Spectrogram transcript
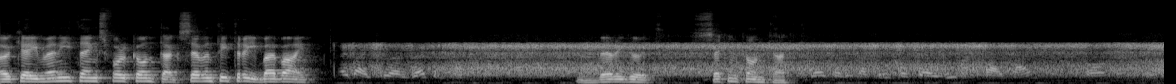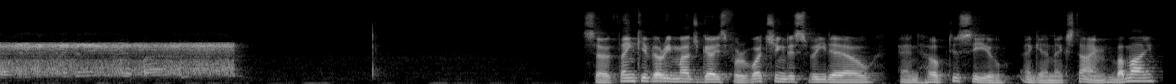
Okay, many thanks for contact. 73, bye-bye. Very good. Second contact. So thank you very much guys for watching this video and hope to see you again next time. Bye bye.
